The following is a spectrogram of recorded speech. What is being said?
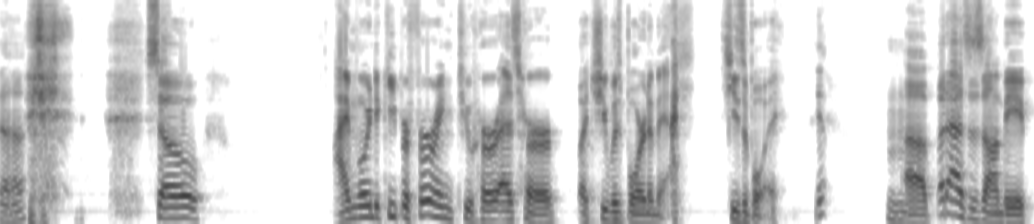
Uh-huh. so i'm going to keep referring to her as her but she was born a man. She's a boy. Mhm. uh, but as a zombie,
